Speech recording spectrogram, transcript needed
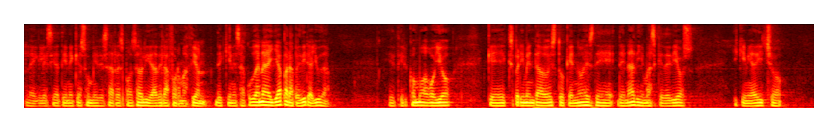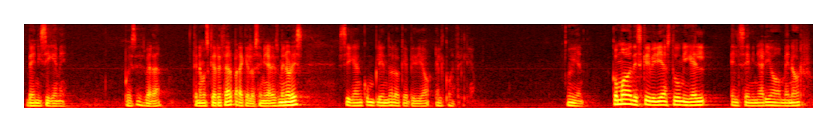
la Iglesia tiene que asumir esa responsabilidad de la formación de quienes acudan a ella para pedir ayuda. Es decir, ¿cómo hago yo que he experimentado esto que no es de, de nadie más que de Dios y que me ha dicho, ven y sígueme? Pues es verdad. Tenemos que rezar para que los seminarios menores sigan cumpliendo lo que pidió el concilio. Muy bien. ¿Cómo describirías tú, Miguel, el seminario menor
